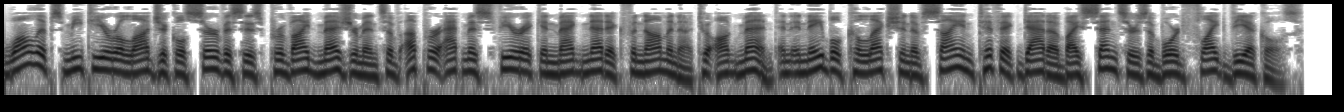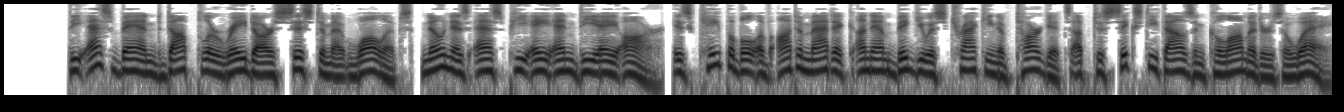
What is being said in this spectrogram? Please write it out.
Wallops Meteorological Services provide measurements of upper atmospheric and magnetic phenomena to augment and enable collection of scientific data by sensors aboard flight vehicles. The S-band Doppler radar system at Wallops, known as SPANDAR, is capable of automatic unambiguous tracking of targets up to 60,000 km away.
